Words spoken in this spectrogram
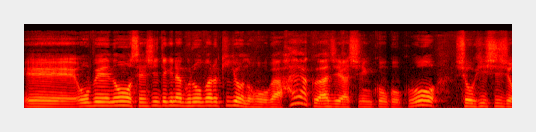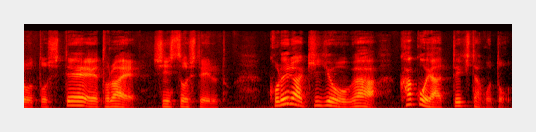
えー欧米の先進的なグローバル企業の方が早くアジア新興国を消費市場として捉え進出をしていると。これら企業が過去やってきたこと。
